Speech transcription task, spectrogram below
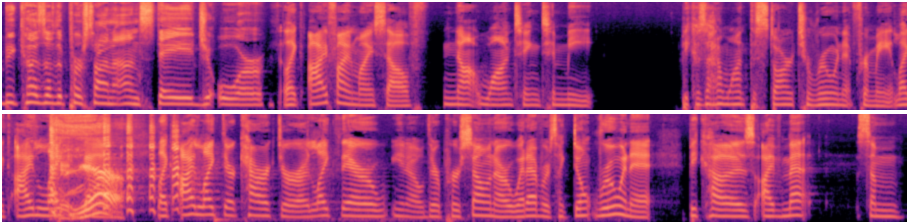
because of the persona on stage or like I find myself not wanting to meet because I don't want the star to ruin it for me. Like I like Yeah. them. Like I like their character or I like their, you know, their persona or whatever. It's like don't ruin it because I've met some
